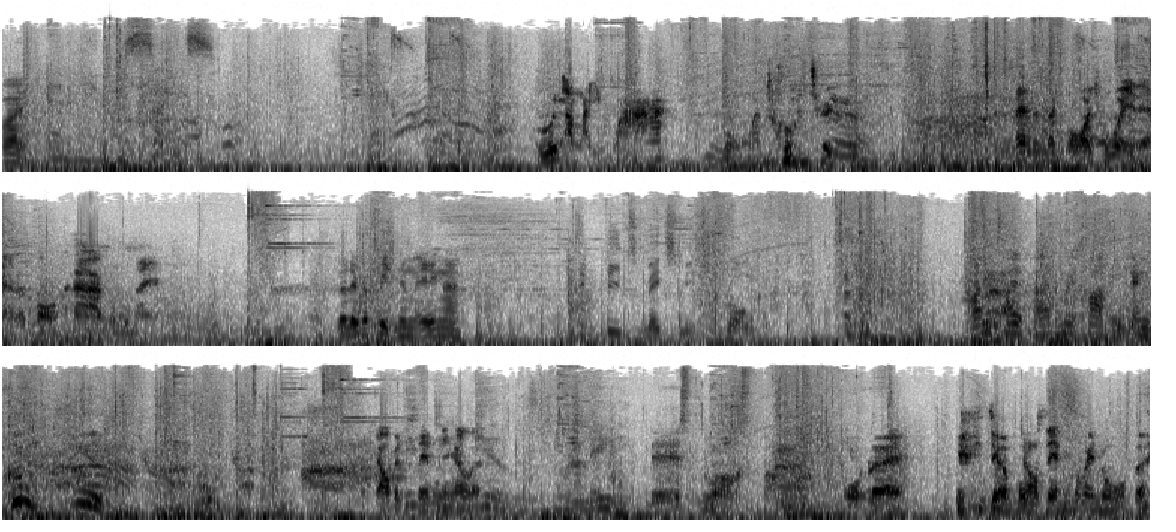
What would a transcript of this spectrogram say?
เฮ้ย Enemy in my sights. อุ้ยอะไรวะ ลงมาโดนเฉยได้แต่สกอร์ช่วยเนี่ยสกอร์ฆ่ากูอยู่ไหนแล้วเหลือก็ปิดหนึ่งเองอะ Defeat makes me stronger. พันไส้แพ้ทำให้ข้าแข็งแกร่งขึ้นอุ้ยจะเอาเป็นเซตอย่างนั้นเหรอ Kills remaining. เดสวอล์กโหบเลย เจอมุกเซนก็ไปหนูบเลย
